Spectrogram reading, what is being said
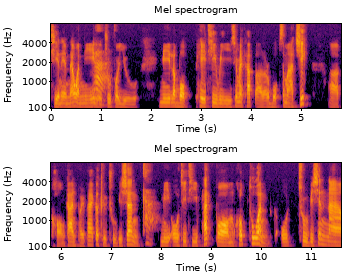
TNN นะวันนี้หรือค่ะ True for You มีระบบ Pay TV ใช่ไหมครับอ่าระบบสมาชิกอ่าของการเผยแพร่ก็คือ True Vision ค่ะมี OTT แพลตฟอร์มครบถ้วน O- True Vision Now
